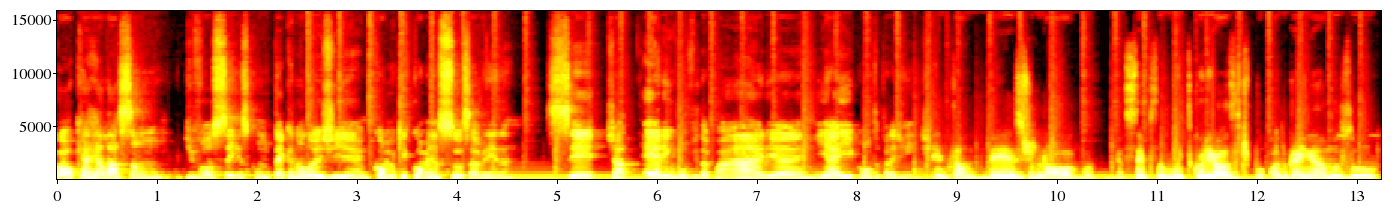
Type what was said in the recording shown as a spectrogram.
Qual que é a relação de vocês com tecnologia? Como que começou, Sabrina? Você já era envolvida com a área? E aí, conta pra gente. Então, desde nova, eu sempre fui muito curiosa. Tipo, quando ganhamos o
